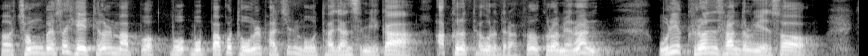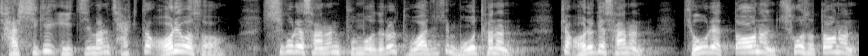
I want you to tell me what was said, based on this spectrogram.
어, 정부에서 혜택을 맛보- 못, 못 받고 도움을 받지 못하지 않습니까? 아 그렇다고 그러더라. 그 그러면은 우리 그런 사람들 위해서 자식이 있지만 자식도 어려워서 시골에 사는 부모들을 도와주지 못하는 이렇게 어렵게 사는 겨울에 떠는 추워서 떠는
